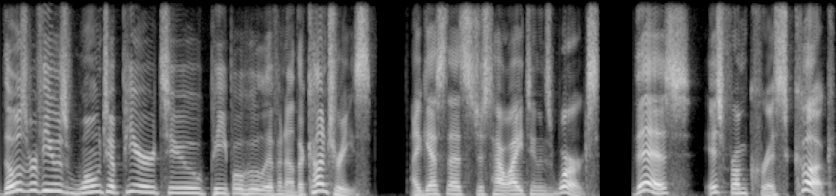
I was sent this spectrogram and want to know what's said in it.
those reviews won't appear to people who live in other countries. I guess that's just how iTunes works. This is from Chris Cook,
